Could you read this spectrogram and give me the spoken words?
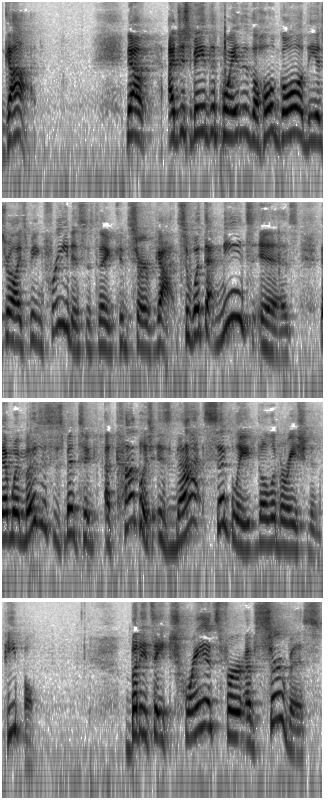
God. Now, I just made the point that the whole goal of the Israelites being freed is that they could serve God. So, what that means is that what Moses is meant to accomplish is not simply the liberation of the people, but it's a transfer of service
